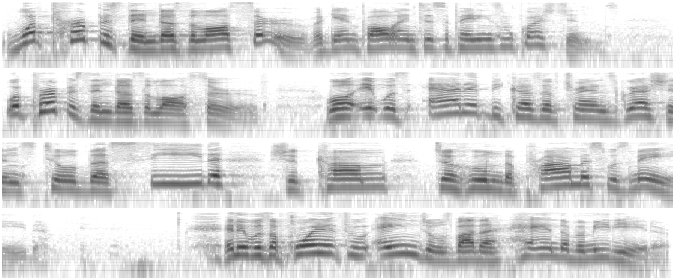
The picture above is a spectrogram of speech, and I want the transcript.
what purpose then does the law serve? Again, Paul anticipating some questions. What purpose then does the law serve? Well, it was added because of transgressions till the seed should come to whom the promise was made. And it was appointed through angels by the hand of a mediator.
